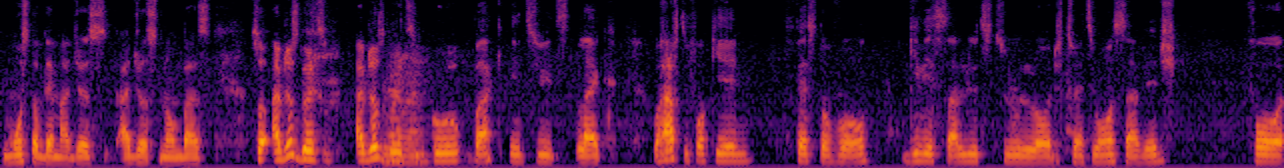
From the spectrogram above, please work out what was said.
most of them are just are just numbers. So I'm just going to I'm just Yeah, going to go back into it. Like we have to fucking first of all give a salute to Lord Twenty One Savage for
